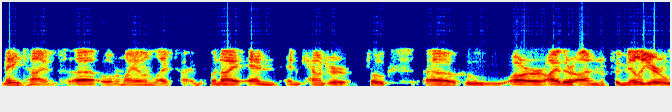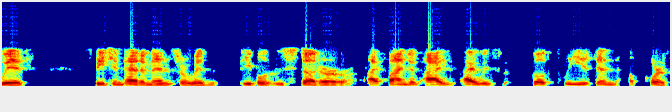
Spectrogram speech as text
many times uh, over my own lifetime, when I en- encounter folks uh, who are either unfamiliar with speech impediments or with people who stutter, I find it, I, I was both pleased and, of course,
